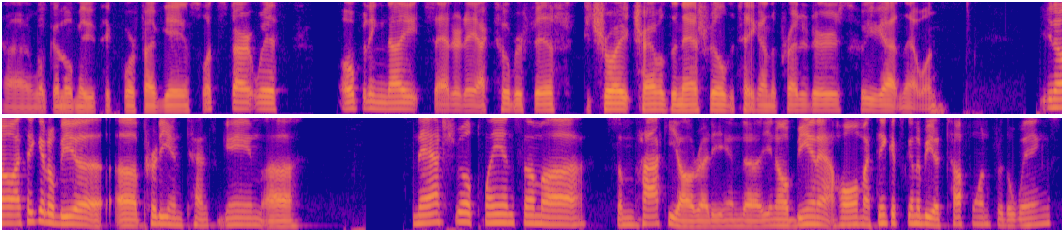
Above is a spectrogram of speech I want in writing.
Uh, we'll go maybe pick four or five games. So let's start with opening night, Saturday, October fifth. Detroit travels to Nashville to take on the Predators. Who you got in that one? You know, I think it'll be a, a pretty intense game. Uh, Nashville playing some uh, some hockey already, and uh, you know, being at home, I think it's going to be a tough one for the Wings.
